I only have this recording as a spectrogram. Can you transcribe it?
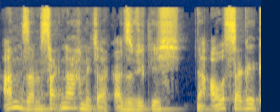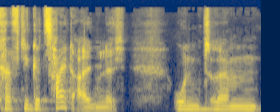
am Samstagnachmittag. Also wirklich eine aussagekräftige Zeit eigentlich. Und ähm,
